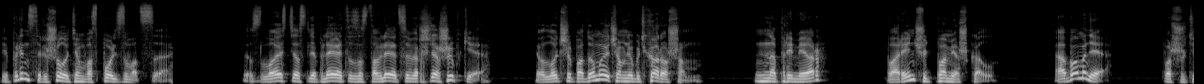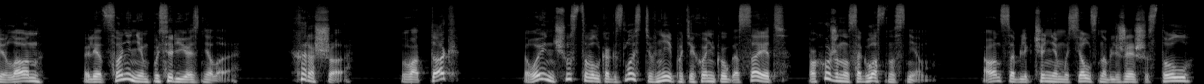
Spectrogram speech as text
и принц решил этим воспользоваться. Злость ослепляет и заставляет совершить ошибки. Лучше подумай о чем нибудь хорошем. Например? Парень чуть помешкал. «Обо мне!» – пошутил он. Лицо не ним посерьезнело. «Хорошо. Вот так?» Уэйн чувствовал, как злость в ней потихоньку угасает, похоже на согласно с ним. Он с облегчением уселся на ближайший стул,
